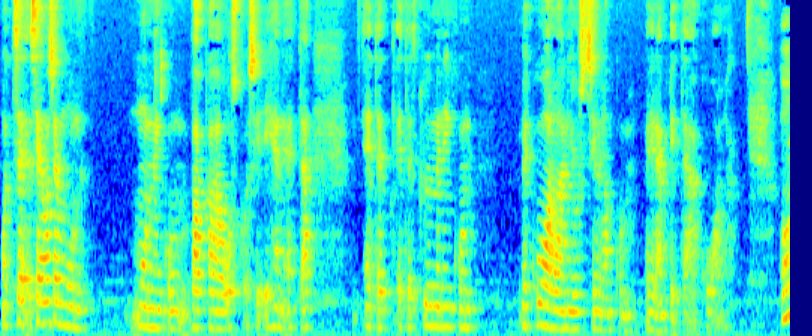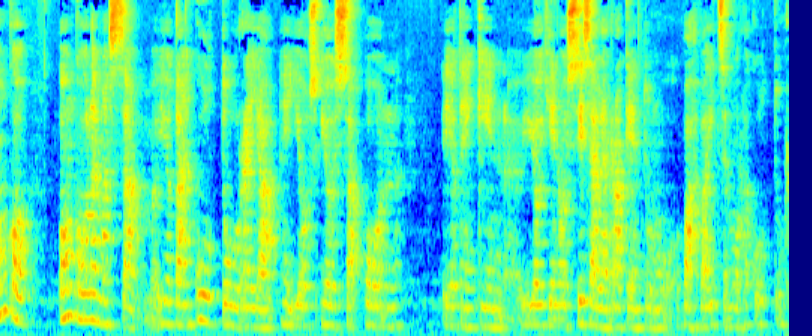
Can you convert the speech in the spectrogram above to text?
Mutta se, se on se mun, mun niin kuin vakaa usko siihen, että et, et, et, et kyllä me, niin kuin, me kuollaan just silloin, kun meidän pitää kuolla. Onko onko olemassa jotain kulttuureja, joissa on jotenkin, joihin olisi sisälle rakentunut vahva itsemurhakulttuuri?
